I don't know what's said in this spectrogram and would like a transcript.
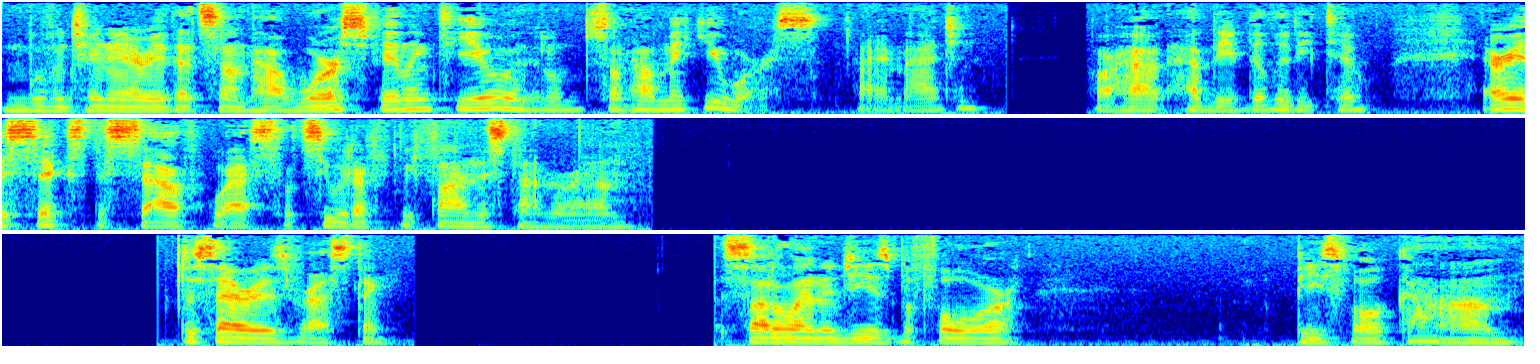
Moving to an area that's somehow worse feeling to you, and it'll somehow make you worse, I imagine, or have, have the ability to. Area 6, the southwest. Let's see what we find this time around. This area is resting. Subtle energy is before. Peaceful, calm.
